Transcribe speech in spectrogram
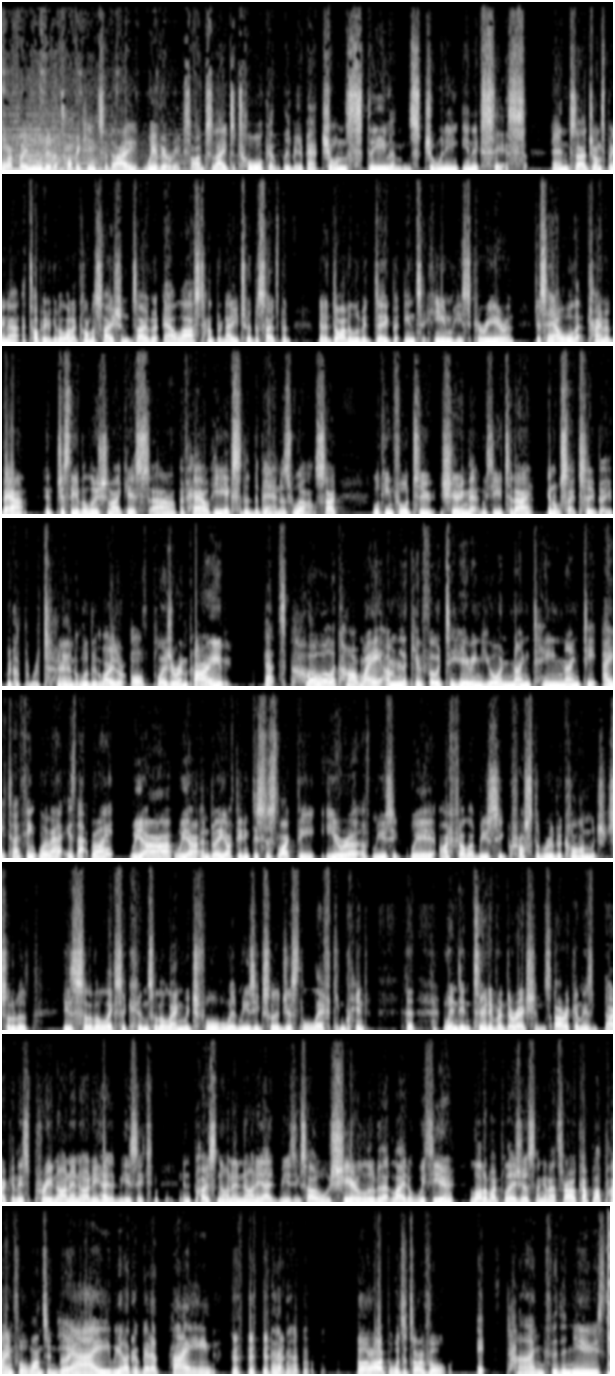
All right, been a little bit of a topic in today. We're very excited today to talk a little bit about Jon Stevens joining INXS. And uh, John's been a, a, topic of a lot of conversations over our last 182 episodes, but we're going to dive a little bit deeper into him, his career, and just how all that came about, and just the evolution, I guess, uh, of how he exited the band as well. So, looking forward to sharing that with you today. And also, too, B, we've got the return a little bit later of Pleasure and Pain. That's cool. I can't wait. I'm looking forward to hearing your 1998, I think we're at. Is that right? We are, we are. And B, I think this is like the era of music where I felt like music crossed the Rubicon, which sort of a, is sort of a lexicon sort of language for where music sort of just left and went went in two different directions. I reckon there's I reckon there's pre 1998 music and post 1998 music. So I will share a little bit of that later with you. A lot of my pleasures. I'm going to throw a couple of painful ones in there. Yay, we like a bit of pain. All right, but what's it time for? It's time for the news.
